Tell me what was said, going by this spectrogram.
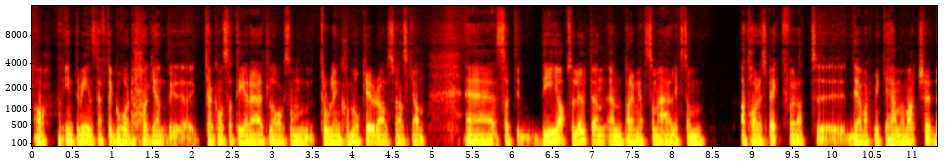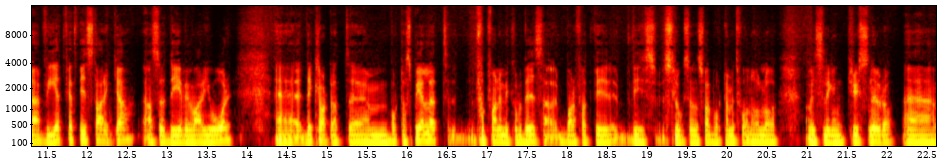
ja, inte minst efter gårdagen, eh, kan konstatera är ett lag som troligen kommer åka ur allsvenskan. Eh, så att det är absolut en, en parameter som är liksom att ha respekt för att eh, det har varit mycket hemmamatcher. Där vet vi att vi är starka. Alltså det är vi varje år. Eh, det är klart att eh, bortaspelet fortfarande är mycket att bevisa. Bara för att vi, vi slog Sundsvall borta med 2-0 och, och visserligen kryss nu då. Eh,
